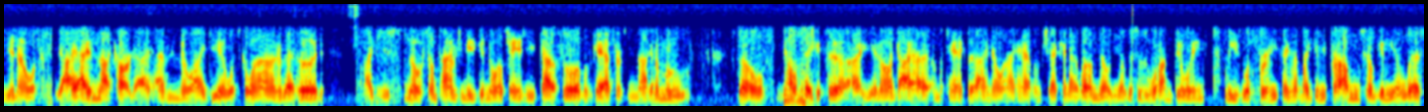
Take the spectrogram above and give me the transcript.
you know, I I'm not a car guy. I have no idea what's going on under that hood. I just know sometimes you need to get an oil change and you've got to fill up with gas or it's not going to move. So I'll take it to uh, you know a guy, a mechanic that I know, and I have him check it. And I let him know, you know, this is what I'm doing. Please look for anything that might give me problems. He'll give me a list.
